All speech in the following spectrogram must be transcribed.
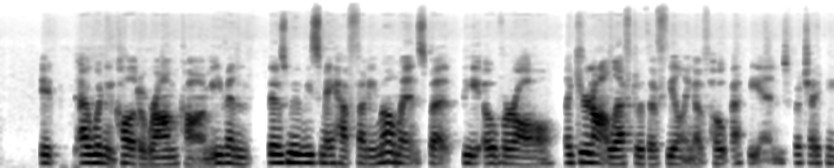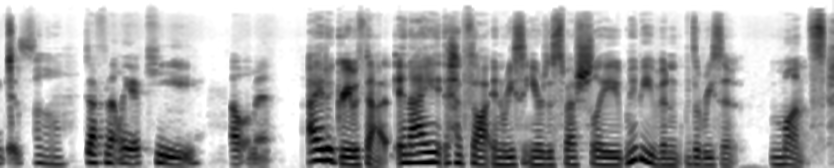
I wouldn't call it a rom com, even those movies may have funny moments, but the overall, like you're not left with a feeling of hope at the end, which I think is oh. definitely a key element. I'd agree with that. And I have thought in recent years, especially maybe even the recent months,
